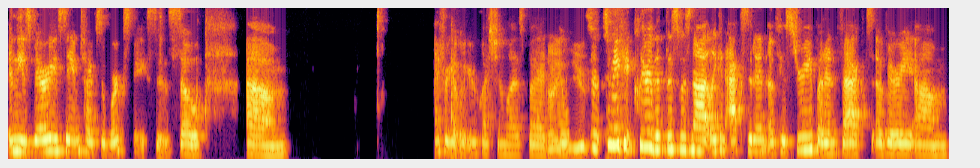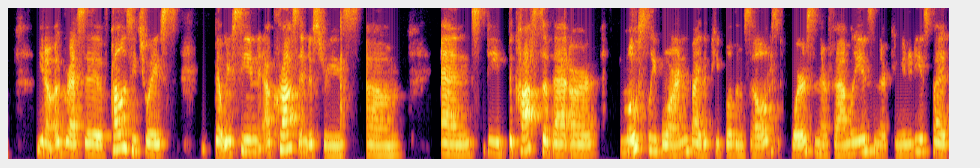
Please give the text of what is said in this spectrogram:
in these very same types of workspaces. So um, I forget what your question was, but no, you, to, to, make it clear that this was not like an accident of history, but in fact a very, um, you know, aggressive policy choice that we've seen across industries, um, and the the costs of that are mostly borne by the people themselves, of course, and their families and their communities. But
